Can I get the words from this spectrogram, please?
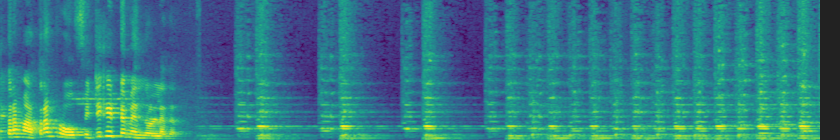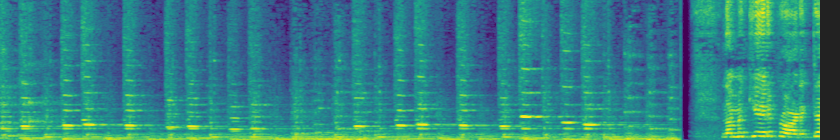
എത്രമാത്രം പ്രോഫിറ്റ് കിട്ടുമെന്നുള്ളത്. ഒരു പ്രോഡക്റ്റ്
